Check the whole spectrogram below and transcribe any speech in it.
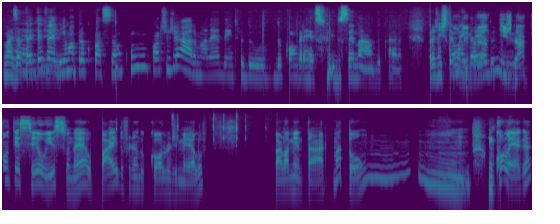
Mas Ai, até teve gente. ali uma preocupação com o porte de arma, né, dentro do, do Congresso e do Senado, cara. Para a gente ter Bom, uma lembrando ideia. Lembrando que já aconteceu isso, né? O pai do Fernando Collor de Mello parlamentar matou um, um, um colega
